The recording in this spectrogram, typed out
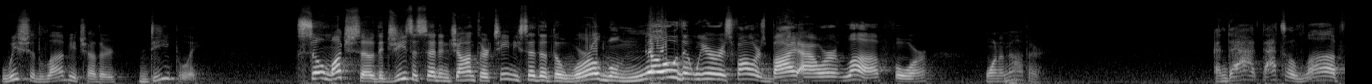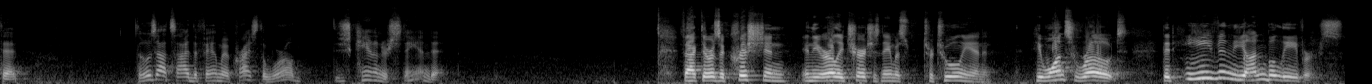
We should love each other deeply. So much so that Jesus said in John 13, He said that the world will know that we are His followers by our love for one another. And that, that's a love that those outside the family of Christ, the world, they just can't understand it. In fact, there was a Christian in the early church, his name was Tertullian, and he once wrote that even the unbelievers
